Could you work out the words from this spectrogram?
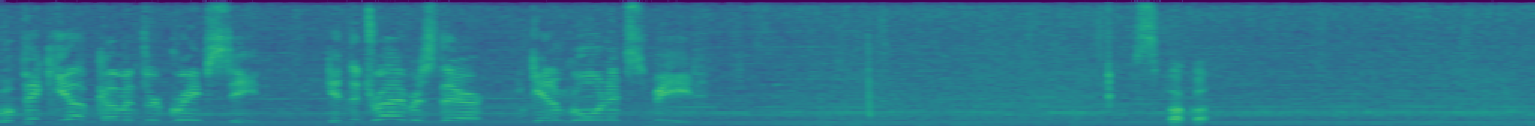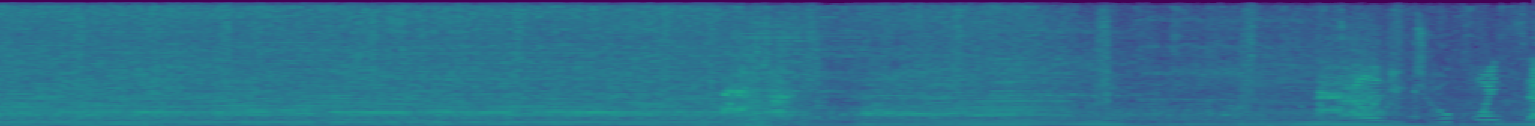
We'll pick you up coming through Grapeseed. Get the drivers there and get them going at speed. Spoko. telling you, 2.7 millimeters. Who the fuck does 2.7?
